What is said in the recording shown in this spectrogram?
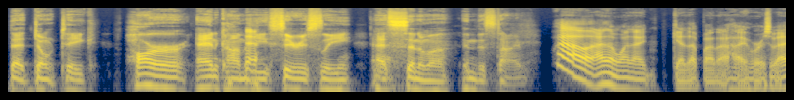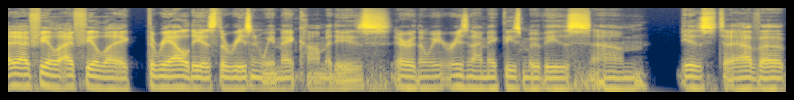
that don't take horror and comedy seriously as cinema in this time? Well, I don't want to get up on a high horse. I, I feel I feel like the reality is the reason we make comedies, or the reason I make these movies, um, is to have a,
